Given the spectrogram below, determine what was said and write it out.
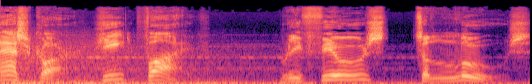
NASCAR Heat 5. Refuse to lose.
